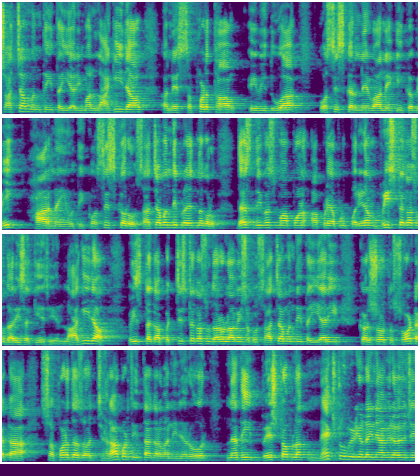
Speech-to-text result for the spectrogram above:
સાચા મનથી તૈયારીમાં લાગી જાઓ અને સફળ થાવ એવી દુઆ કોશિશ કરને વાલે કી કભી હાર નહીં હોતી. કોશિશ કરો સાચાબંધી પ્રયત્ન કરો. દસ દિવસમાં પણ આપણે આપણું પરિણામ વીસ ટકા સુધારી શકીએ છીએ. લાગી જાઓ, વીસ ટકા, પચીસ ટકા સુધારો લાવી શકો. સાચાબંધી તૈયારી કરશો તો સો ટકા સફળ થશો જરા પણ ચિંતા કરવાની જરૂર નથી. Best of luck. નેક્સ્ટ હું વીડિયો લઈને આવી રહ્યો છે.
